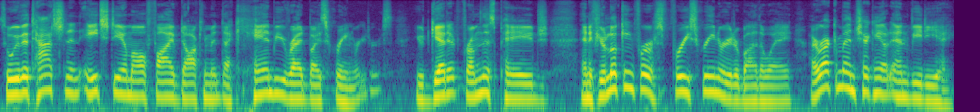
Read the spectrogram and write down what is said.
So we've attached an HTML5 document that can be read by screen readers. You'd get it from this page. And if you're looking for a free screen reader, by the way, I recommend checking out NVDA.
